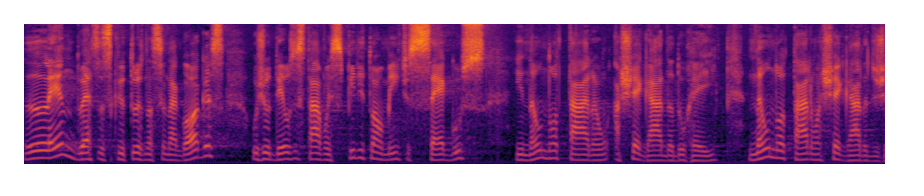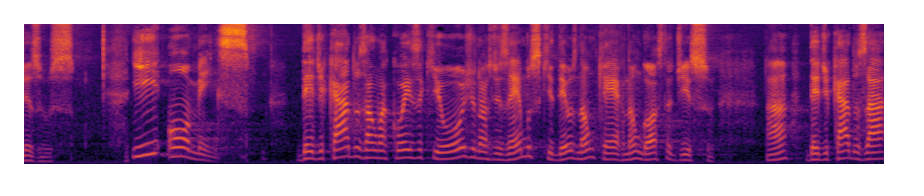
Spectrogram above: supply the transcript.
lendo essas escrituras nas sinagogas, os judeus estavam espiritualmente cegos e não notaram a chegada do rei, não notaram a chegada de Jesus. E homens, dedicados a uma coisa que hoje nós dizemos que Deus não quer, não gosta disso, tá? dedicados a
